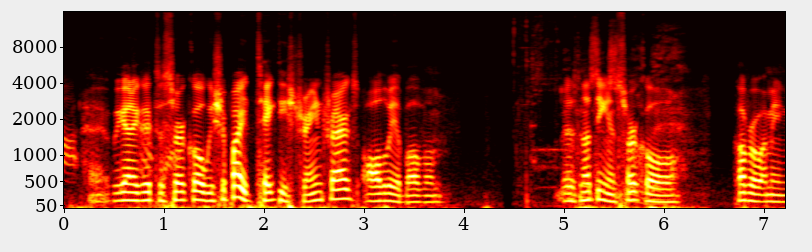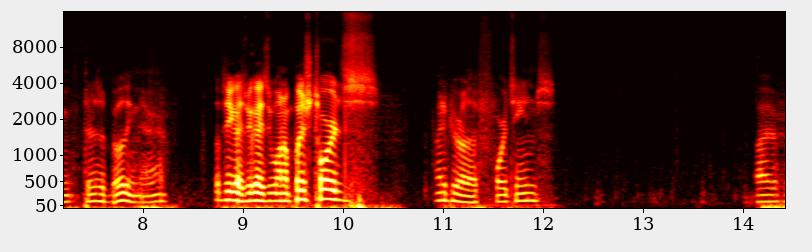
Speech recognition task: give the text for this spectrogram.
On second thought. We gotta get to circle. We should probably take these train tracks all the way above them. There's nothing in circle. Cover. I mean, there's a building there. Up to you guys. You guys want to push towards? How many people are left? Four teams. Five.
